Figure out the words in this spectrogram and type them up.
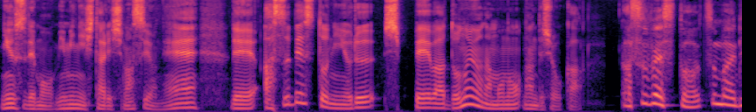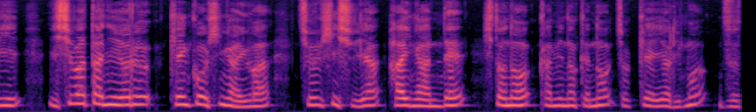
ニュースでも耳にしたりしますよね。で、アスベストによる疾病はどのようなものなんでしょうか？アスベスト、つまり石綿による健康被害は中皮腫や肺がんで人の髪の毛の直径よりもずっ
